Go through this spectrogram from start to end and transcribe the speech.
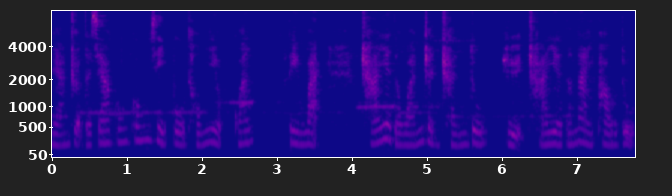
两者的加工工艺不同有关。另外，茶叶的完整程度与茶叶的耐泡度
